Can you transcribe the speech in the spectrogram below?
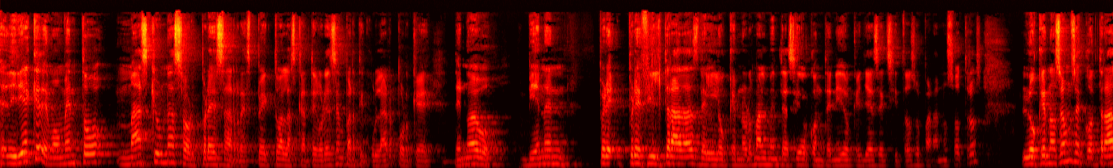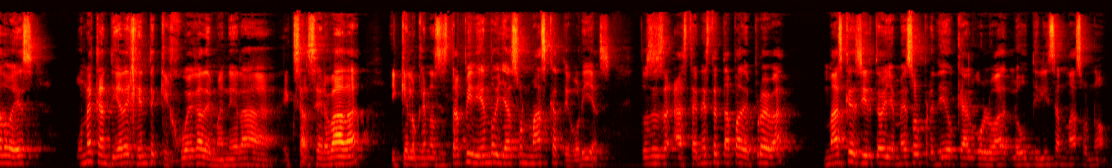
Te diría que de momento, más que una sorpresa respecto a las categorías en particular, porque de nuevo, vienen prefiltradas de lo que normalmente ha sido contenido que ya es exitoso para nosotros, lo que nos hemos encontrado es una cantidad de gente que juega de manera exacerbada y que lo que nos está pidiendo ya son más categorías. Entonces, hasta en esta etapa de prueba, más que decirte, oye, me he sorprendido que algo lo, lo utilizan más o no,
